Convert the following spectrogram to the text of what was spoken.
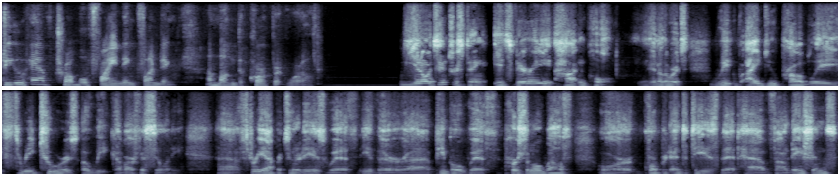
Do you have trouble finding funding among the corporate world? You know, it's interesting. It's very hot and cold. In other words, we I do probably three tours a week of our facility, uh, three opportunities with either uh, people with personal wealth or corporate entities that have foundations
